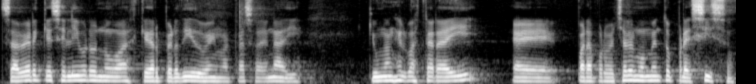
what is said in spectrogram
saber que ese libro no va a quedar perdido en la casa de nadie, que un ángel va a estar ahí eh, para aprovechar el momento preciso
